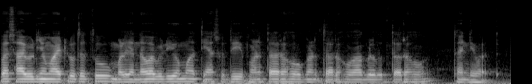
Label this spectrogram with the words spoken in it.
બસ આ વિડીયોમાં એટલું થતું મળીએ નવા વિડીયોમાં. ત્યાં સુધી ભણતા રહો, ગણતા રહો, આગળ વધતા રહો. ધન્યવાદ.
